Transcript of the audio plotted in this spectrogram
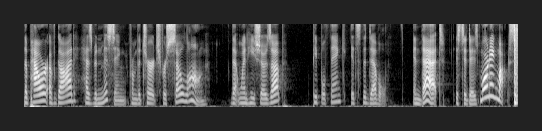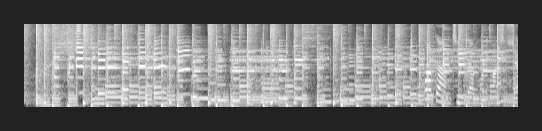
The power of God has been missing from the church for so long that when he shows up, people think it's the devil. And that is today's Morning Mox. Welcome to the Morning Moxie Show.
